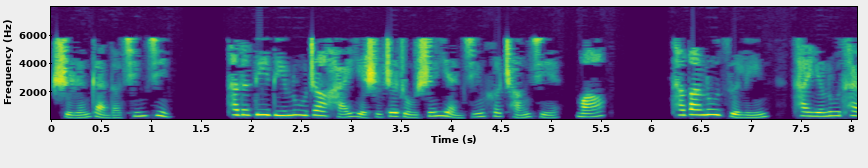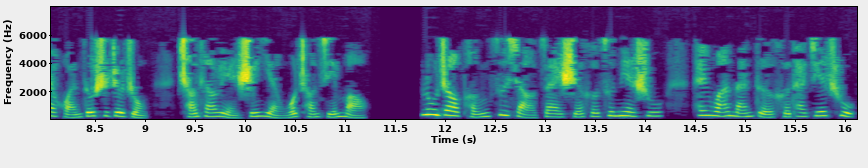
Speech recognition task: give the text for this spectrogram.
使人感到亲近。他的弟弟陆兆海也是这种深眼睛和长睫毛，他爸陆子霖、他爷陆太环都是这种长条脸、深眼窝、长睫毛。陆兆鹏自小在神河村念书，黑娃难得和他接触，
